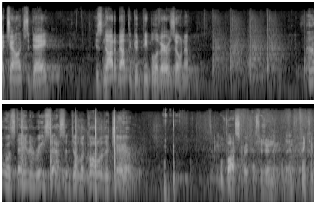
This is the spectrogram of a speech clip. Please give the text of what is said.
My challenge today is not about the good people of Arizona. And it will stand in recess until the call of the chair. We'll pause. Protesters are in the building. Thank you.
